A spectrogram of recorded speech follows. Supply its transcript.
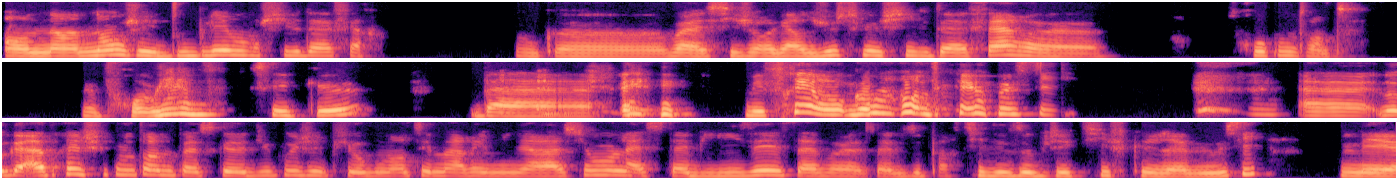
en un an, j'ai doublé mon chiffre d'affaires. Donc euh, voilà, si je regarde juste le chiffre d'affaires, euh, trop contente. Le problème, c'est que bah, mes frais ont augmenté aussi. donc après, je suis contente parce que du coup, j'ai pu augmenter ma rémunération, la stabiliser. Ça, voilà, ça faisait partie des objectifs que j'avais aussi. Mais,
